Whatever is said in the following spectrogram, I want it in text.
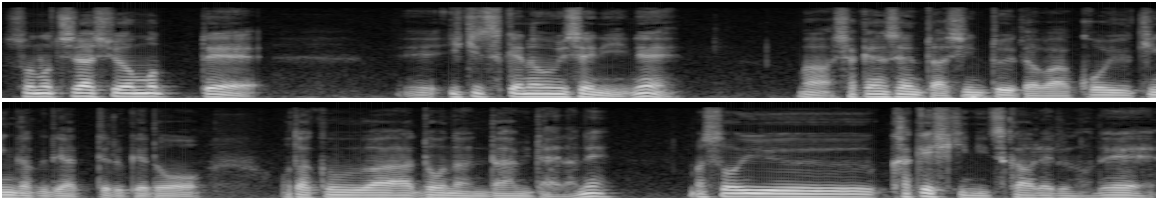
そのチラシを持って、え行きつけのお店にねまあ車検センター新トヨタはこういう金額でやってるけどお宅はどうなんだみたいなね、まあ、そういう駆け引きに使われるので、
